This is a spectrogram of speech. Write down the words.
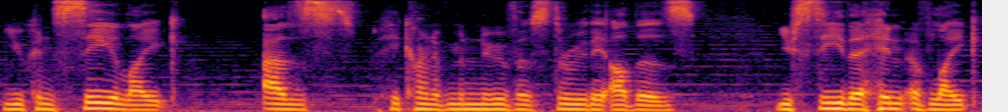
you can see, like, as he kind of maneuvers through the others, you see the hint of, like,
